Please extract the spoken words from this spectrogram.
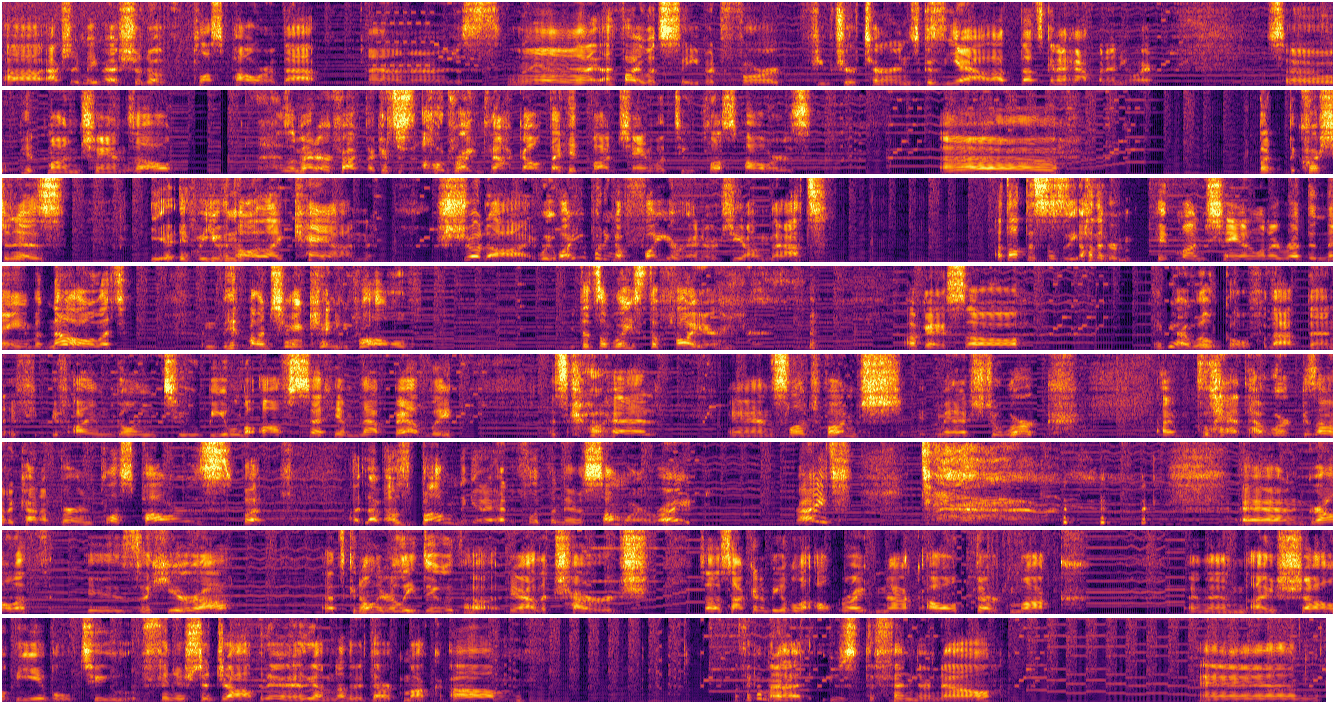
Uh, actually, maybe I should have plus powered that. I don't know, just... Eh, I, I, thought I would save it for future turns, because yeah, that, that's going to happen anyway. So, Hitmonchan's out. As a matter of fact, I could just outright knock out the Hitmonchan with two plus powers. Uh... But the question is, if even though I can, should I? Wait, why are you putting a fire energy on that? I thought this was the other Hitmonchan when I read the name, but no, that's Hitmonchan can evolve. That's a waste of fire. okay, so maybe I will go for that then, if, if I'm going to be able to offset him that badly. Let's go ahead and Sludge Punch. It managed to work. I'm glad that worked because I would have kind of burned plus powers, but I, I, was bound to get a head flip in there somewhere, right? Right? And Growlithe is a Hera that can only really do the yeah the charge, so it's not going to be able to outright knock out Dark Muk. And then I shall be able to finish the job there. I got another Dark Muk. Um, I think I'm going to use Defender now. And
